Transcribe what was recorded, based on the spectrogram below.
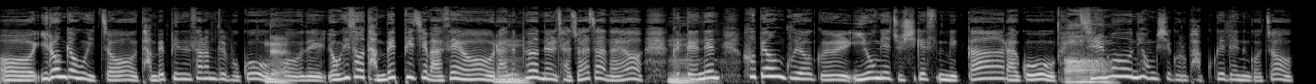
어, 이런 경우 있죠. 담배 피는 사람들 보고, 네. 어, 네. 여기서 담배 피지 마세요. 라는 음. 표현을 자주 하잖아요. 그때는 흡연구 역을 이용해 주시겠습니까? 라고 아. 질문 형식으로 바꾸게 되는 거죠.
